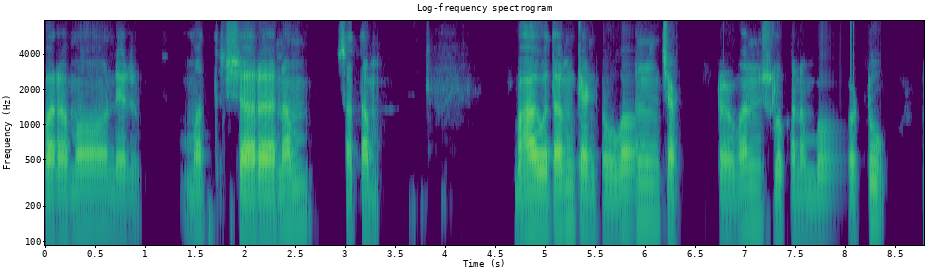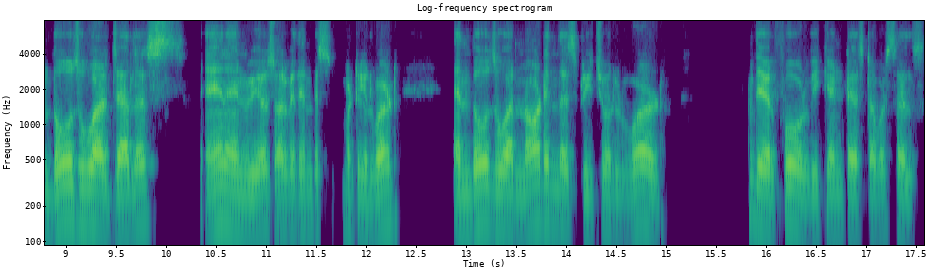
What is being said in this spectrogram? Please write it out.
paramo nirmat sharanam satam. Bhagavatam, Canto 1, Chapter 1, Shloka number 2. Those who are jealous and envious are within this material world, and those who are not in the spiritual world. Therefore, we can test ourselves.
